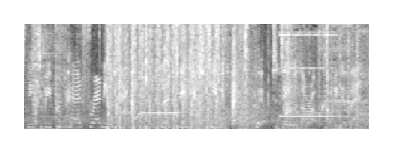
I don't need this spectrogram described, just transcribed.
Contestants need to be prepared for anything. Let's see which team is best equipped to deal with our upcoming event.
